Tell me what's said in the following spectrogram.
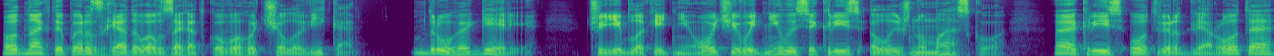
однак тепер згадував загадкового чоловіка, друга Геррі, чиї блакитні очі виднілися крізь лижну маску, а крізь отвір для рота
